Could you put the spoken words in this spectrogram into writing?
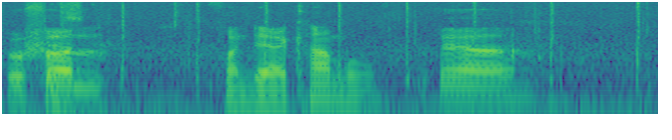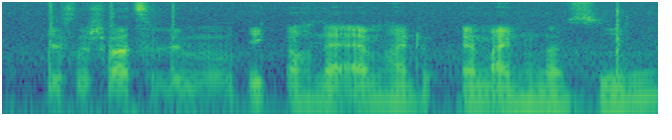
Wovon? von der Camo. Ja. Hier ist eine schwarze Limo. Liegt noch eine M M107.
